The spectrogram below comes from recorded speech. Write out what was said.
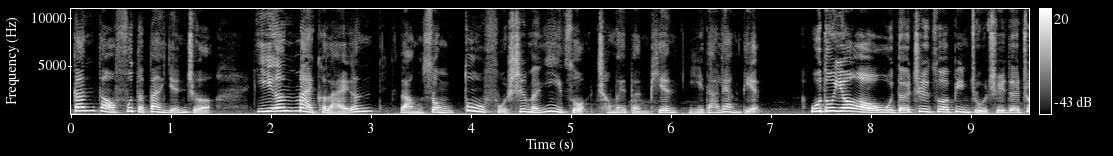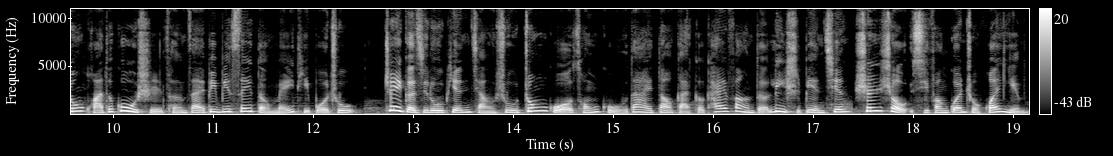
甘道夫的扮演者伊恩·麦克莱恩朗诵杜甫诗文译作，成为本片一大亮点。无独有偶，伍德制作并主持的《中华的故事》曾在 BBC 等媒体播出。这个纪录片讲述中国从古代到改革开放的历史变迁，深受西方观众欢迎。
